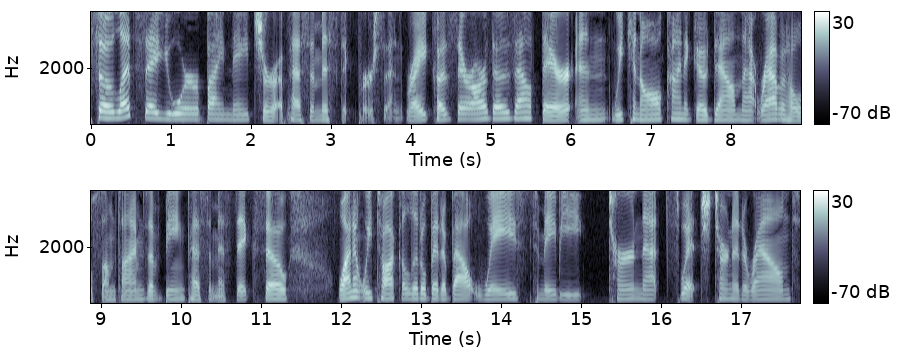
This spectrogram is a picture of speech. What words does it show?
So let's say you're by nature a pessimistic person, right? Because there are those out there, and we can all kind of go down that rabbit hole sometimes of being pessimistic. So why don't we talk a little bit about ways to maybe turn that switch, turn it around?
